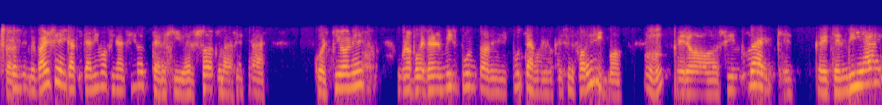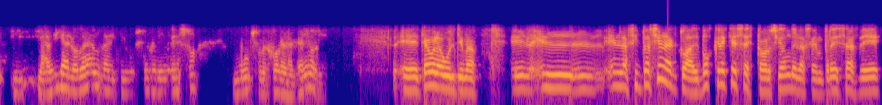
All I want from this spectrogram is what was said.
claro. Entonces, me parece que el capitalismo financiero tergiversó todas estas cuestiones. Uno puede tener mil puntos de disputa con lo que es el Fordismo, pero sin duda que pretendía y, había logrado una distribución del ingreso mucho mejor a la que hay hoy. Eh, te hago la última. En la situación actual, ¿vos crees que esa extorsión de las empresas de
